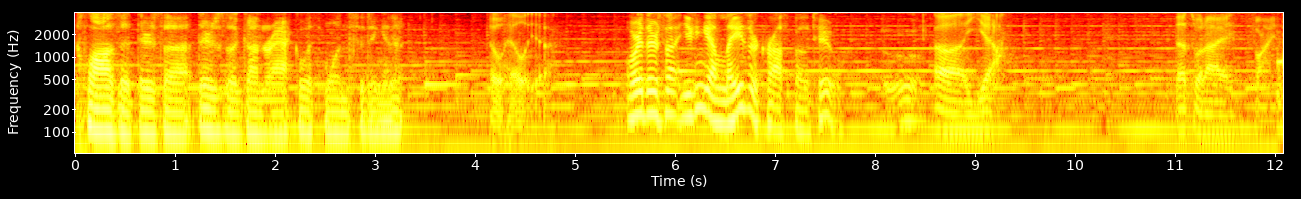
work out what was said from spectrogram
closet. There's a there's a gun rack with one sitting in it. Oh hell yeah! Or there's a you can get a laser crossbow too. Ooh. Uh, yeah. That's what I find.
